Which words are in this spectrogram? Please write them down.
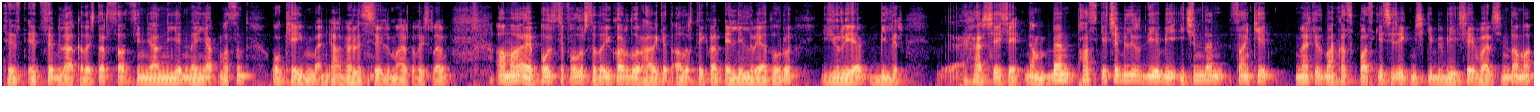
test etse bile arkadaşlar sat sinyalini yeniden yakmasın okeyim ben yani öyle söyleyeyim arkadaşlarım. Ama e, pozitif olursa da yukarı doğru hareket alır tekrar 50 liraya doğru yürüyebilir. Her şey şey. Yani ben pas geçebilir diye bir içimden sanki Merkez Bankası pas geçecekmiş gibi bir şey var şimdi ama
